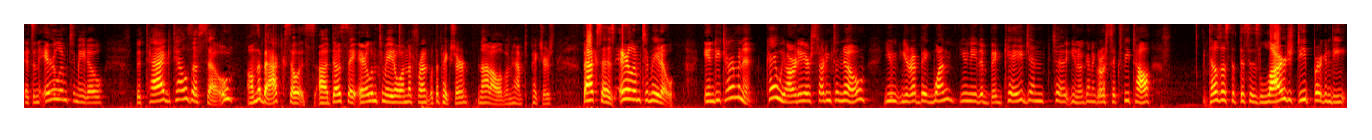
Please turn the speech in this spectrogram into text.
It's an heirloom tomato. The tag tells us so on the back. So it uh, does say heirloom tomato on the front with the picture. Not all of them have pictures. Back says heirloom tomato, indeterminate. Okay, we already are starting to know you, you're a big one. You need a big cage and to, you know, going to grow six feet tall. Tells us that this is large, deep burgundy,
